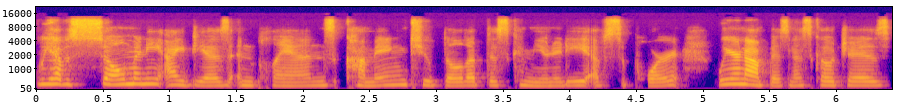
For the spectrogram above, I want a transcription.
we have so many ideas and plans coming to build up this community of support. We are not business coaches.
